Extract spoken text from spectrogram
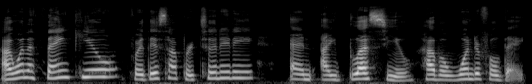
I want to thank you for this opportunity and I bless you. Have a wonderful day.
